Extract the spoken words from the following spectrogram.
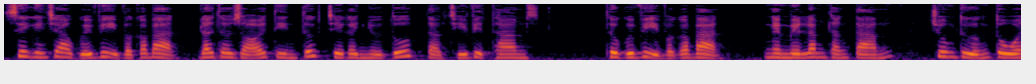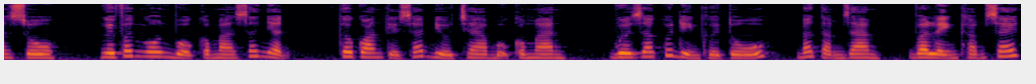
Xin kính chào quý vị và các bạn đang theo dõi tin tức trên kênh youtube tạp chí Việt Times. Thưa quý vị và các bạn, ngày 15 tháng 8, Trung tướng Tô Ân Sô, người phát ngôn Bộ Công an xác nhận Cơ quan Cảnh sát điều tra Bộ Công an vừa ra quyết định khởi tố, bắt tạm giam và lệnh khám xét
